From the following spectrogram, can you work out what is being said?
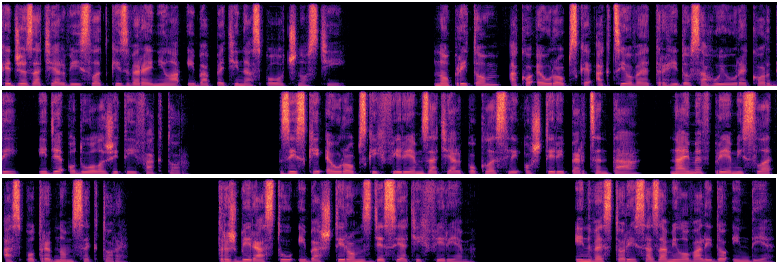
keďže zatiaľ výsledky zverejnila iba petina spoločností. No pritom, ako európske akciové trhy dosahujú rekordy, ide o dôležitý faktor. Zisky európskych firiem zatiaľ poklesli o 4%, najmä v priemysle a spotrebnom sektore. Tržby rastú iba 4 z 10 firiem. Investori sa zamilovali do Indie.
